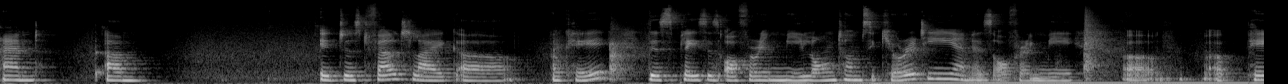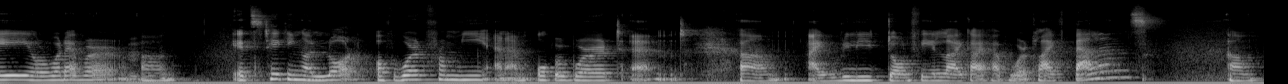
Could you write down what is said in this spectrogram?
And um, it just felt like, uh, okay, this place is offering me long term security and is offering me uh, a pay or whatever. Mhm. Um, it's taking a lot of work from me, and I'm overworked, and um, I really don't feel like I have work life balance. Um,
